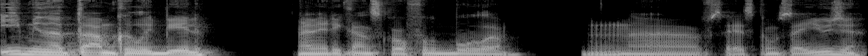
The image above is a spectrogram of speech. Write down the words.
Именно там колыбель американского футбола в Советском Союзе.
